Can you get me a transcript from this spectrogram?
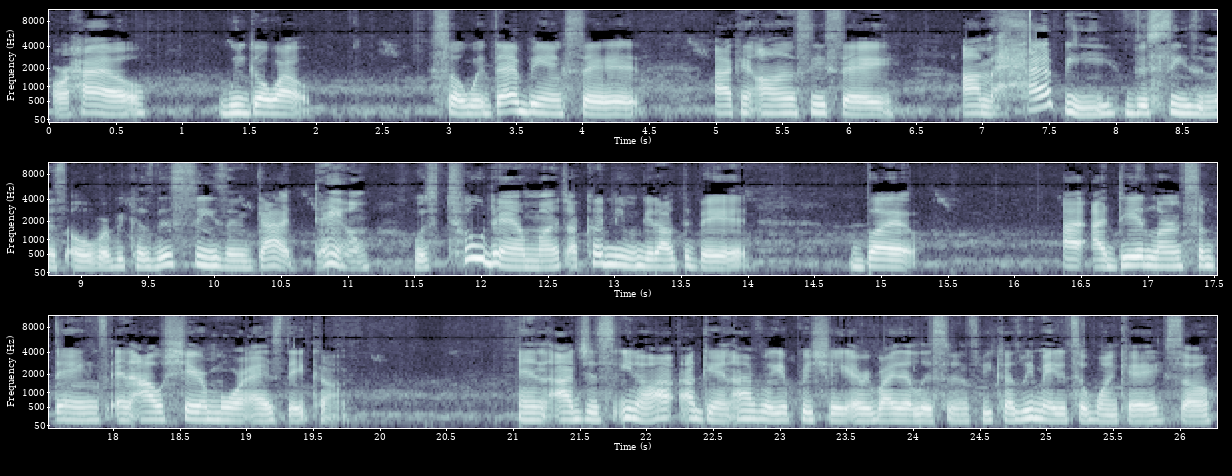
or how we go out. So, with that being said, I can honestly say I'm happy this season is over because this season, goddamn, was too damn much. I couldn't even get out the bed. But I, I did learn some things and I'll share more as they come. And I just, you know, I, again, I really appreciate everybody that listens because we made it to 1K. So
